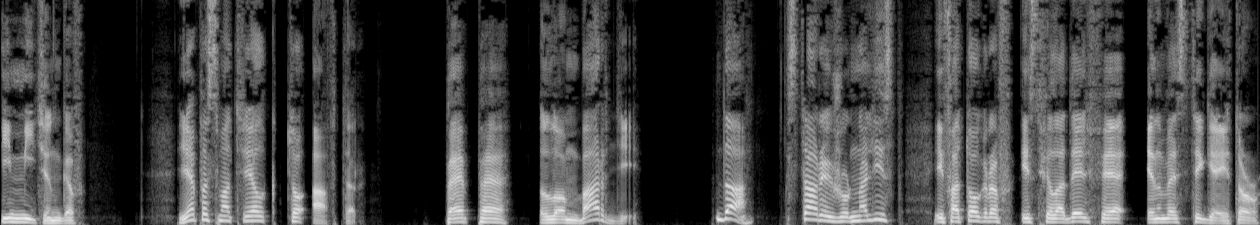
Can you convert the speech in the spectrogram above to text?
и митингов. Я посмотрел, кто автор. Пепе Ломбарди? Да, старый журналист и фотограф из Филадельфия Investigator.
